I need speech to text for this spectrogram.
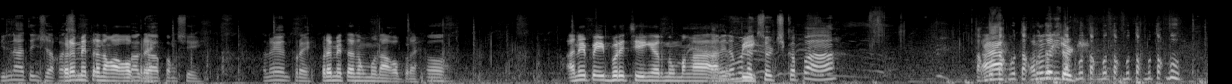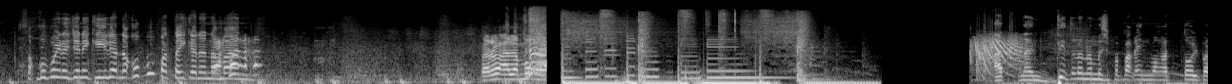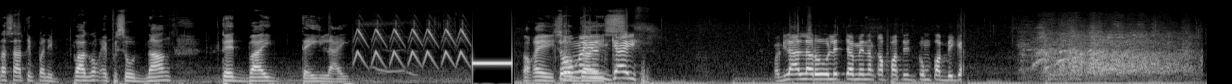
Heal natin siya kasi Pre, may tanong ako, pre. magapang siya eh. Ano yan, pre? Pre, may tanong muna ako, pre. Oh. Ano yung favorite singer nung mga, Ano ano, naman, big? nag-search ka pa ha? Takbo, Ah, takbo, takbo, ano dali, nag-search? takbo, takbo, takbo, takbo, takbo. Takbo boy, nandiyan yung killer. Naku po, patay ka na naman. Pero alam mo, At nandito na naman si Papakin mga tol para sa ating panibagong episode ng Dead by Daylight. Okay, so, so, ngayon, guys, guys, maglalaro ulit kami ng kapatid kong pabigat.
